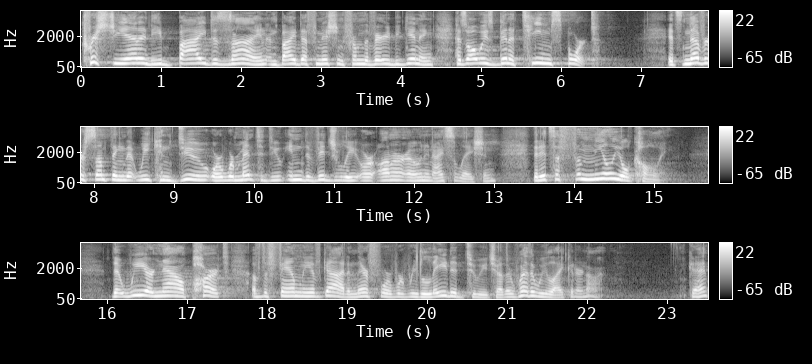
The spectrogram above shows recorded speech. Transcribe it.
Christianity, by design and by definition from the very beginning, has always been a team sport. It's never something that we can do or we're meant to do individually or on our own in isolation, that it's a familial calling, that we are now part of the family of God, and therefore we're related to each other, whether we like it or not. Okay?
